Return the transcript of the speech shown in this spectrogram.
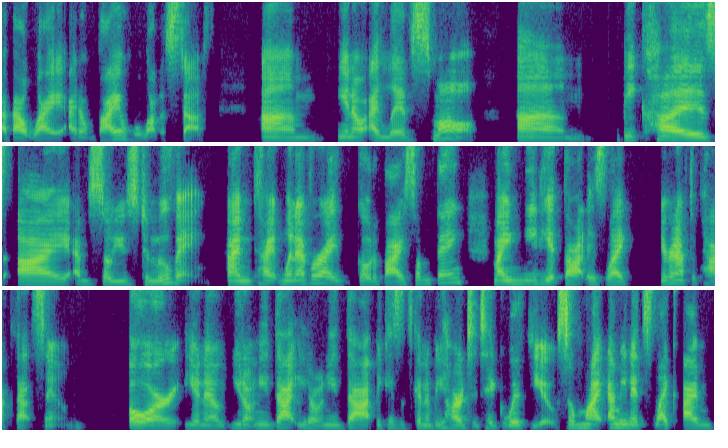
about why i don't buy a whole lot of stuff. Um, you know i live small um, because i am so used to moving. I'm kind whenever i go to buy something my immediate thought is like you're gonna have to pack that soon. Or you know you don't need that you don't need that because it's going to be hard to take with you. So my i mean it's like i'm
